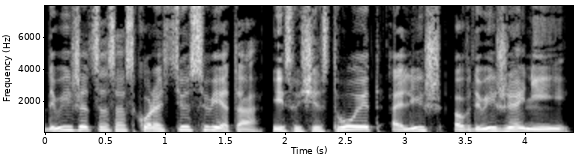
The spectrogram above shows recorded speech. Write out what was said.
движется со скоростью света и существует лишь в движении.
